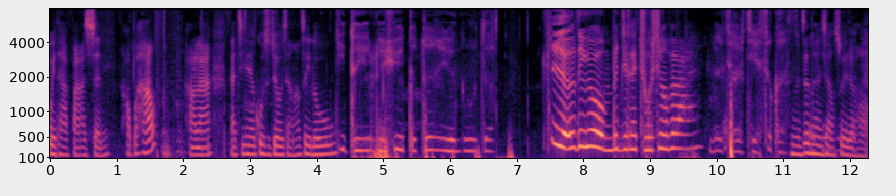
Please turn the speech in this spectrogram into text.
为他发声，好不好？好啦，那今天的故事就讲到这里喽。记得要连续给大家阅读的，记得订阅我们本期开初心哦，拜拜。我们就结束个。你们真的很想睡了哈，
